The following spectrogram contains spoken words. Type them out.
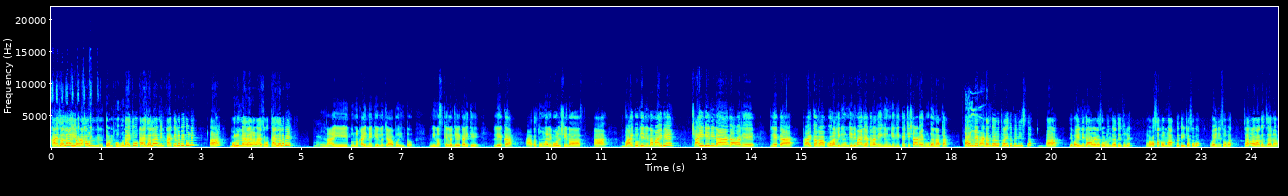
काय झालं? एवढा काऊन तोंड फुगून आहे तो? काय झालं? मी काय केलं बे तुने हा बोलून नाही राहिला माझ्यासोबत. काय झालं बे? नाही तुनं काही नाही केलं चहा बहीण तो. मीनच केलं जे काही ते. ले का आता तुम्हाला बोलशील हा? बायको गेली ना मायबे? छाई गेली ना गावाले. ले का काय करा पोराली घेऊन गेली माझ्या लेकराला घेऊन गेली. त्याची शाळा आहे बुडन आता. काय नाही भांडण करत राही तुम्ही नुसतं? हा? ते वहिनी दहा वेळा सोडून जाते तुले? असं पण वागतं तिच्यासोबत बहिणीसोबत चांगला चांगलं वागत जाणं.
